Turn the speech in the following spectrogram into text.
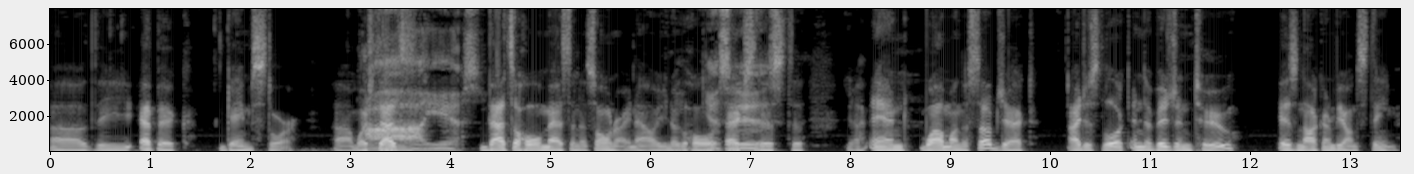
uh, the Epic Game Store, um, which that's ah yes. that's a whole mess in its own right now. You know, the whole Yes, Exodus to yeah. And while I'm on the subject, I just looked, and Division Two is not going to be on Steam.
